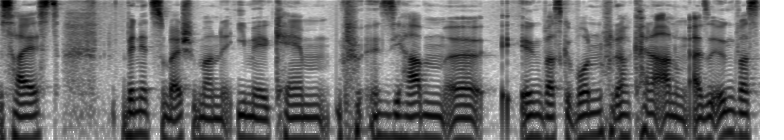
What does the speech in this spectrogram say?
Das heißt, wenn jetzt zum Beispiel mal eine E-Mail käme, sie haben äh, irgendwas gewonnen oder keine Ahnung, also irgendwas,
